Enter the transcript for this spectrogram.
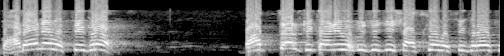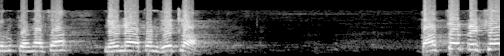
भाड्याने वसतिगृह. बहात्तर ठिकाणी ओबीसीची शासकीय वसतिगृह सुरू करण्याचा निर्णय आपण घेतला. बहात्तरपेक्षा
